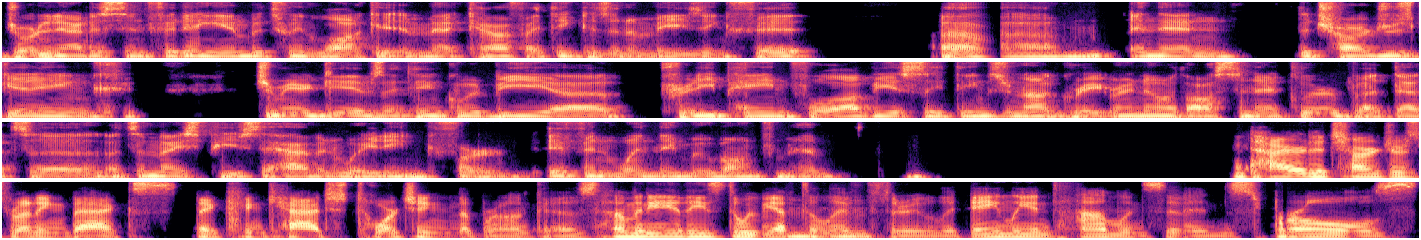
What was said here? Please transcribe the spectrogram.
Jordan Addison fitting in between Lockett and Metcalf, I think, is an amazing fit. Um, and then the Chargers getting Jahmyr Gibbs, I think, would be uh, pretty painful. Obviously, things are not great right now with Austin Ekeler, but that's a that's a nice piece to have in waiting for if and when they move on from him. I'm tired of Chargers running backs that can catch torching the Broncos. How many of these do we have mm-hmm. to live mm-hmm. through? LaDainian Tomlinson, Sproles,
